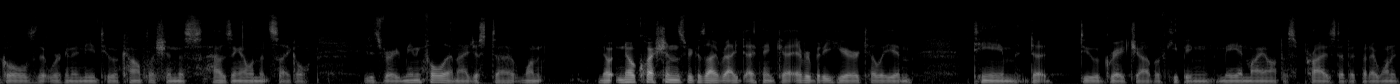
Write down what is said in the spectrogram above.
goals that we're going to need to accomplish in this housing element cycle. It is very meaningful, and I just uh, want no, no questions because I, I, I think uh, everybody here, Tilly and team, d- do a great job of keeping me and my office apprised of it. But I wanted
